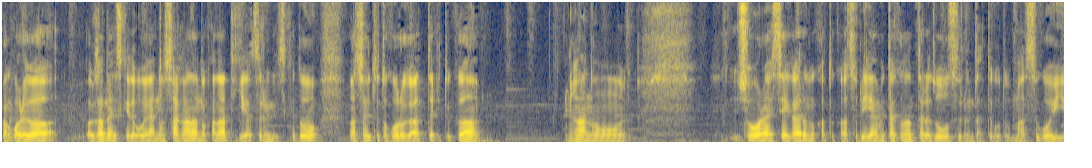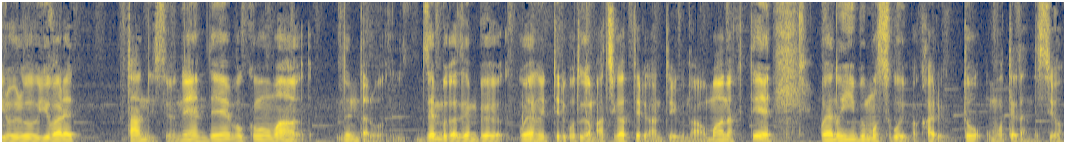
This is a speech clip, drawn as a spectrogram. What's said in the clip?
まあ、これは分かんないですけど親の差がなのかなって気がするんですけど、まあ、そういったところがあったりとかあの将来性があるのかとかそれやめたくなったらどうするんだってことを、まあ、すごいいろいろ言われたんですよね。で僕もまあなんだろう全部が全部親の言ってることが間違ってるなんていうのは思わなくて親の言い分もすごいわかると思ってたんですよ。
